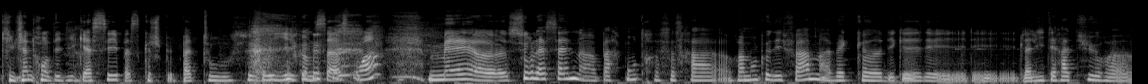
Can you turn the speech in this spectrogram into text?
qui viendront dédicacer parce que je ne peux pas tout surveiller comme ça à ce point. Mais euh, sur la scène, par contre, ce sera vraiment que des femmes avec euh, des, de la littérature, euh,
